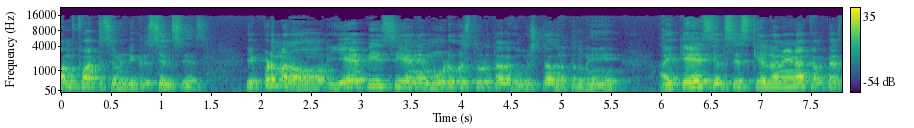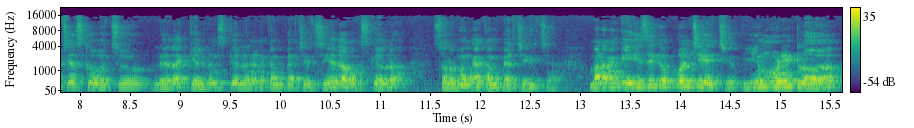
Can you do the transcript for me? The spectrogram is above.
one forty seven degree Celsius ఇప్పుడు మనం ఏబిసి అనే మూడు వస్తువుల తాలూకు ఉష్ణోగ్రతల్ని అయితే సెల్సియస్ స్కేల్లోనైనా కంపేర్ చేసుకోవచ్చు లేదా కెల్విన్ స్కేల్లోనైనా కంపేర్ చేయొచ్చు. ఏదో ఒక స్కేల్లో సులభంగా కంపేర్ చేయొచ్చు. మనం ఇంకా ఈజీగా పోల్చేయచ్చు ఈ మూడింట్లో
